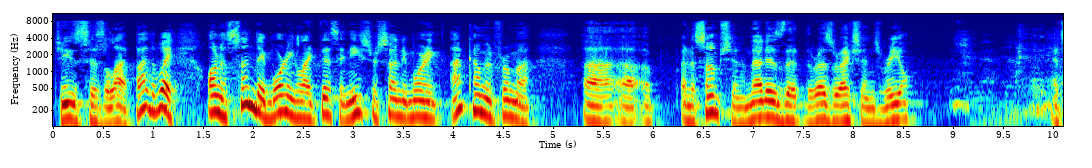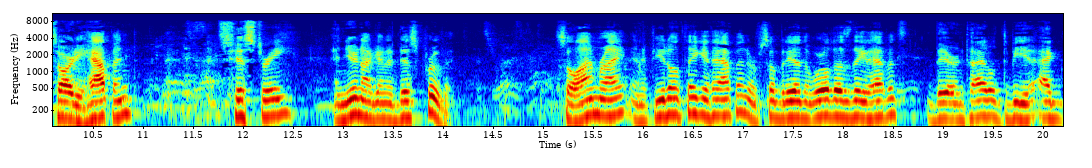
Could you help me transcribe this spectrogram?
Jesus is alive. By the way, on a Sunday morning like this, an Easter Sunday morning, I'm coming from a, a, a an assumption, and that is that the resurrection is real. It's already happened. It's history, and you're not going to disprove it. So I'm right, and if you don't think it happened, or if somebody in the world doesn't think it happens, they're entitled to be ag-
